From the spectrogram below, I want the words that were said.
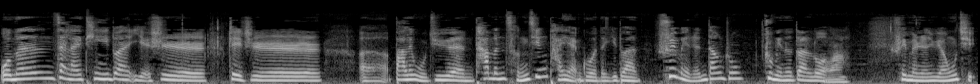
我们再来听一段，也是这支呃芭蕾舞剧院他们曾经排演过的一段《睡美人》当中著名的段落，《睡美人》圆舞曲。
